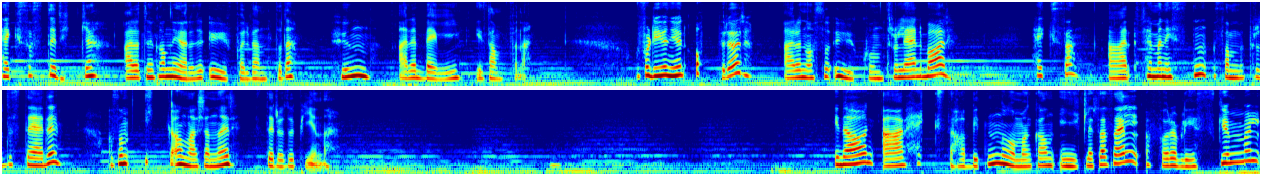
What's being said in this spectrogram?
Heksas styrke er at hun kan gjøre det uforventede. Hun er rebellen i samfunnet. Og fordi hun gjør opprør, er hun også ukontrollerbar. Heksa er feministen som protesterer, og som ikke anerkjenner stereotypiene. I dag er heksehabitten noe man kan ikle seg selv for å bli skummel,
